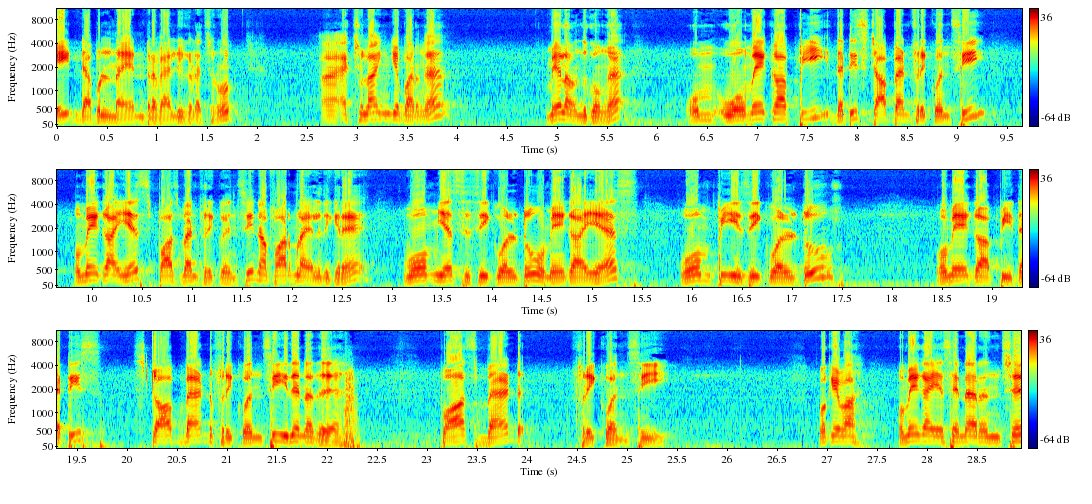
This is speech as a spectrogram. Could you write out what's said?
எயிட் டபுள் நைன்ற வேல்யூ கிடச்சிரும். ஆக்சுவலாக இங்கே பாருங்கள் மேலே வந்துக்கோங்க. Ohm omega p that is stop band frequency omega s pass band frequency நான் ஃபார்முலா எழுதிக்கிறேன். Ohm s is equal to omega s ohm p is equal to omega p that is stop band frequency இது என்னது? பாஸ் பேண்ட் ஃப்ரீக்வன்சி ஓகேவா ஒமேகா எஸ் என்ன இருந்துச்சு?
